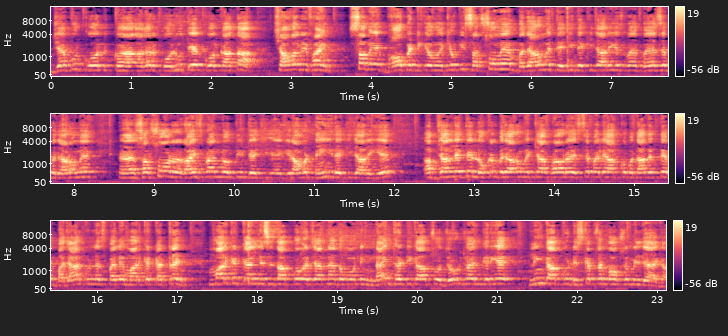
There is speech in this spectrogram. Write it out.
जयपुर कोल, अगर कोलू तेल कोलकाता चावल रिफाइंड, सब एक भाव पे टिके हुए हैं, क्योंकि सरसों में बाजारों में तेज़ी देखी जा रही है, इस वजह से बाजारों में सरसों और राइस ब्रांड में उतनी तेज़ी गिरावट नहीं देखी जा रही है। अब जान लेते हैं लोकल बाजारों में क्या भाव रहा है इससे पहले आपको बता देते हैं बाज़ार खुलने से पहले मार्केट का ट्रेंड। मार्केट का एनालिसिस आपको अगर जानना है तो मॉर्निंग 9:30 का आपको ज़रूर ज्वाइन करिए लिंक आपको डिस्क्रिप्शन बॉक्स में मिल जाएगा।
